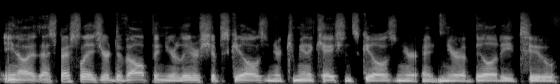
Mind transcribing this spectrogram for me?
You know, especially as you're developing your leadership skills and your communication skills and your and your ability to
